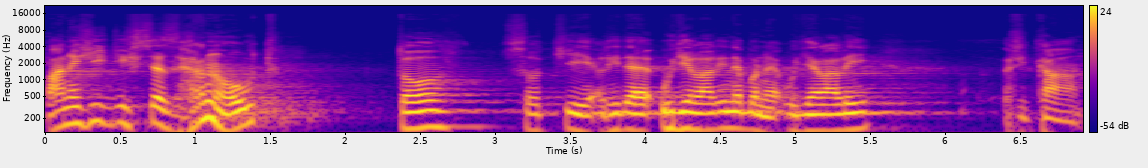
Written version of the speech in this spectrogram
Pane Ježíš, když se zhrnout to, co ti lidé udělali nebo neudělali, říká,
